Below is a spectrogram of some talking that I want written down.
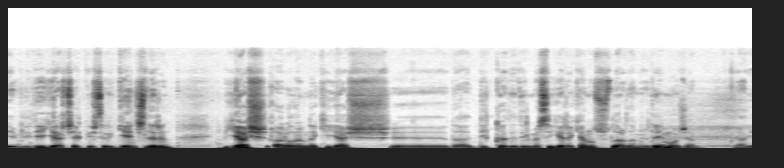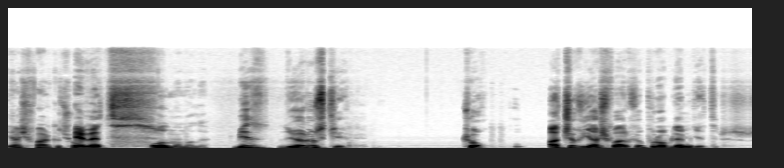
evliliği gerçekleştirir gençlerin yaş aralarındaki yaş e, da dikkat edilmesi gereken hususlardan biri değil mi hocam? Yani yaş farkı çok evet. olmamalı. Biz diyoruz ki çok açık yaş farkı problem getirir.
